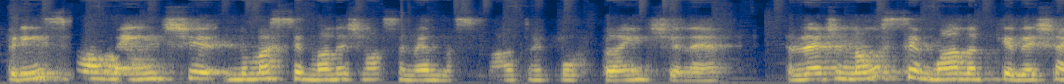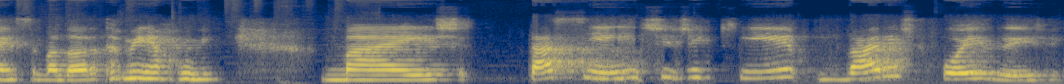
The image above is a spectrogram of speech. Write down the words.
Principalmente numa semana de lançamento, uma semana tão importante, né? Na verdade, não semana, porque deixar em cima da hora também é ruim, mas tá ciente de que várias coisas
